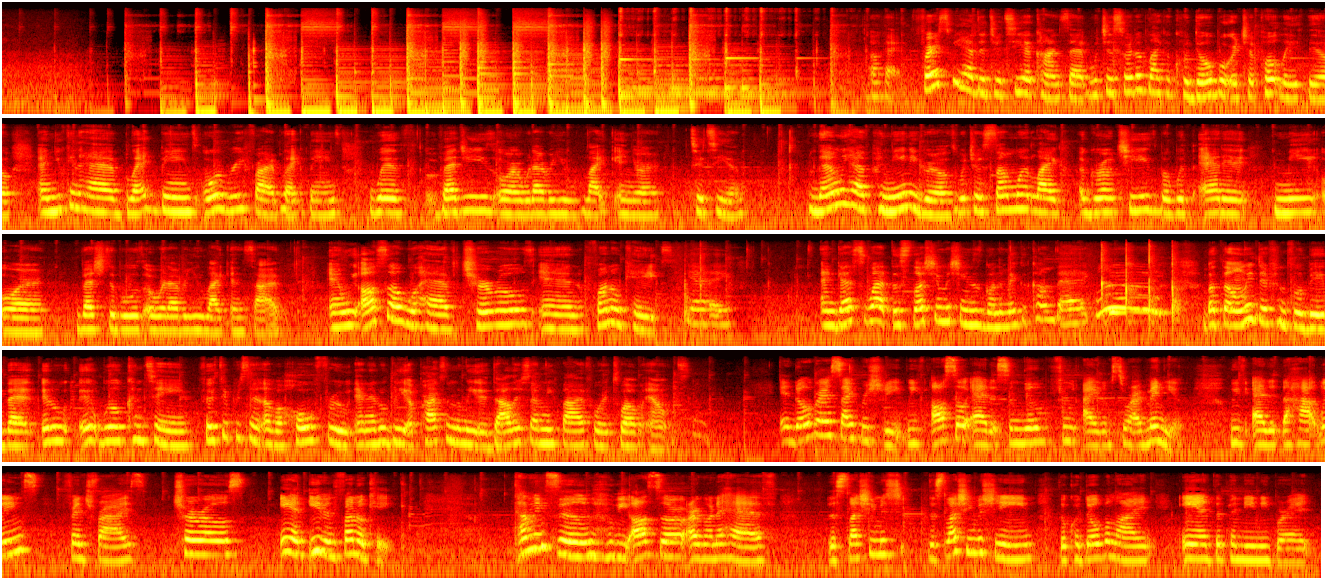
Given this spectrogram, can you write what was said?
First we have the tortilla concept, which is sort of like a Qdoba or Chipotle feel, and you can have black beans or refried black beans with veggies or whatever you like in your tortilla. Then we have panini grills, which are somewhat like a grilled cheese but with added meat or vegetables or whatever you like inside. And we also will have churros and funnel cakes. Yay! And guess what? The slushy machine is going to make a comeback. Yay! But the only difference will be that it'll it will contain 50% of a whole fruit and it'll be approximately $1.75 for a 12 ounce. And over at Cypress Street, we've also added some new food items to our menu. We've added the hot wings, french fries, churros, and even funnel cake. Coming soon, we also are going to have the slushy, the slushy machine, the Qdoba line, and the panini bread.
